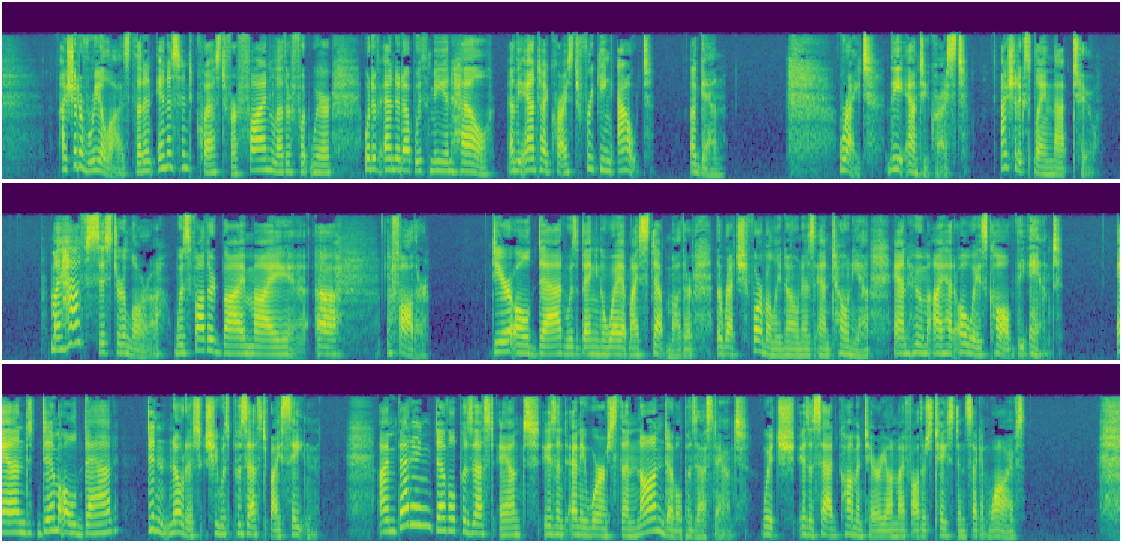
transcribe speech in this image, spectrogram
I should have realized that an innocent quest for fine leather footwear would have ended up with me in hell and the Antichrist freaking out. Again. Right, the Antichrist. I should explain that too. My half sister Laura was fathered by my, uh, father. Dear old dad was banging away at my stepmother, the wretch formerly known as Antonia, and whom I had always called the Ant. And dim old dad didn't notice she was possessed by Satan. I'm betting devil possessed Ant isn't any worse than non devil possessed Ant which is a sad commentary on my father's taste in second wives.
